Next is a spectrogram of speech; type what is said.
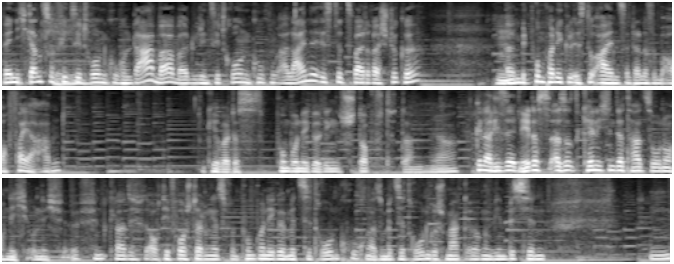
wenn nicht ganz so viel. Zitronenkuchen da war, weil du den Zitronenkuchen alleine isst, zwei, drei Stücke. Hm. Äh, mit Pumpernickel isst du eins und dann ist aber auch Feierabend. Okay, weil das Pumpernickel-Ding stopft dann, ja. Genau, diese, Nee, das also kenne ich in der Tat so noch nicht. Und ich äh, finde gerade auch die Vorstellung jetzt von Pumpernickel mit Zitronenkuchen, also mit Zitronengeschmack irgendwie ein bisschen, mm,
